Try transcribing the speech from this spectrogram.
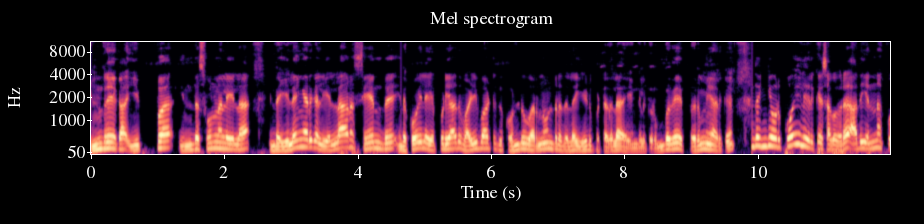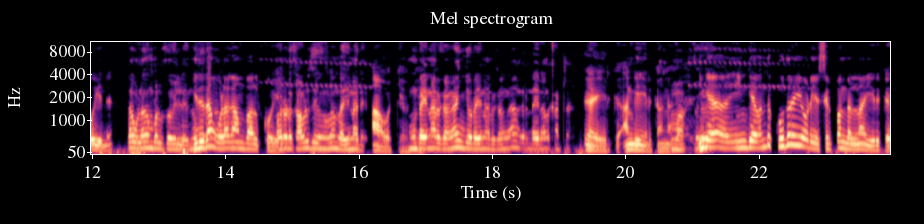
இன்றைய கா இப்போ இந்த சூழ்நிலையில் இந்த இளைஞர்கள் எல்லாரும் சேர்ந்து இந்த கோயிலை எப்படியாவது வழிபாட்டுக்கு கொண்டு வரணுன்றதுல ஈடுபட்டதில் எங்களுக்கு ரொம்பவே பெருமையாக இருக்குது இந்த இங்கே ஒரு கோயில் இருக்கே சகோதரர். அது என்ன கோயில்? உலகம்பால் இந்த இதுதான் உலகாம்பாள் கோயில். அவரோட காவல் தெய்வங்கள் தான் இந்த ஐயனார். ஆ ஓகே மூன்று ஐயனார் இருக்காங்க இங்க ஒரு ஐயனார் இருக்காங்க அங்க ரெண்டு ஐயனார் காட்டுறேன் இருக்கு. அங்கேயும் இருக்காங்க. இங்க இங்க வந்து குதிரையோடைய சிற்பங்கள்லாம் இருக்கு.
